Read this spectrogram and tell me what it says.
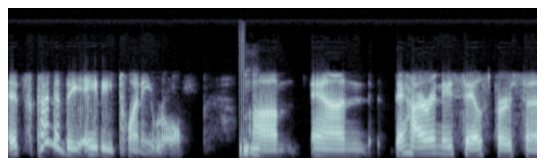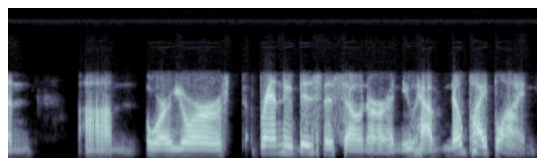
it's kind of the 80-20 rule. Mm-hmm. Um, and they hire a new salesperson, um, or you're a brand new business owner and you have no pipeline,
